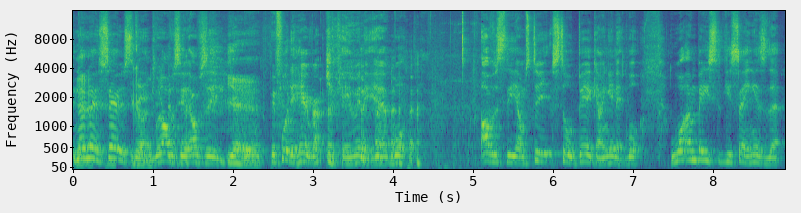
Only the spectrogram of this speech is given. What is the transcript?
No, no, seriously. Well, obviously, obviously, Yeah, yeah. before the hair rapture came in it, yeah. But obviously, I'm still still beer gang in it. But what I'm basically saying is that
